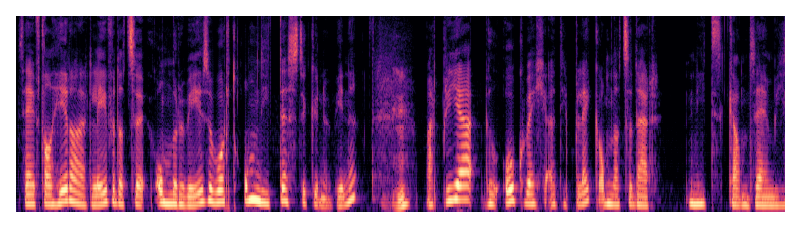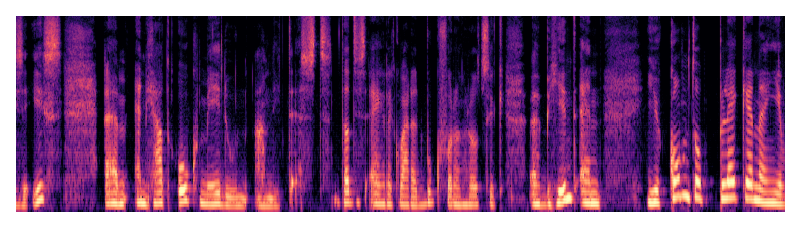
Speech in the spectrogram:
Zij heeft al heel haar leven dat ze onderwezen wordt om die test te kunnen winnen. Hm. Maar Priya wil ook weg uit die plek, omdat ze daar niet kan zijn wie ze is. Um, en gaat ook meedoen aan die test. Dat is eigenlijk waar het boek voor een groot stuk uh, begint. En je komt op plekken en je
